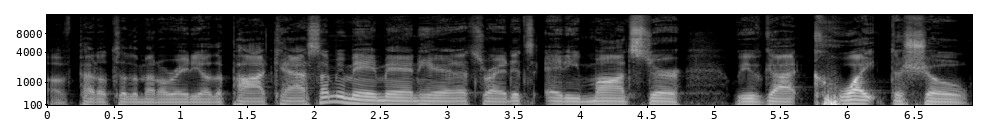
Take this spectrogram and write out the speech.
of Pedal to the Metal Radio, the podcast. I'm your main man here. That's right, it's Eddie Monster. We've got quite the show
